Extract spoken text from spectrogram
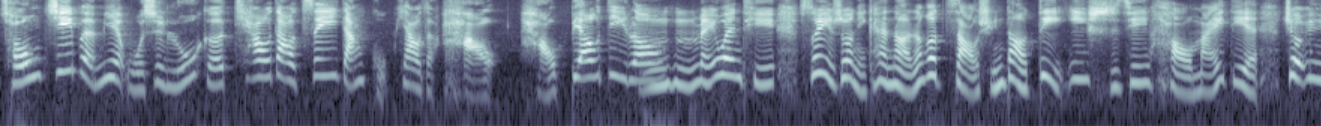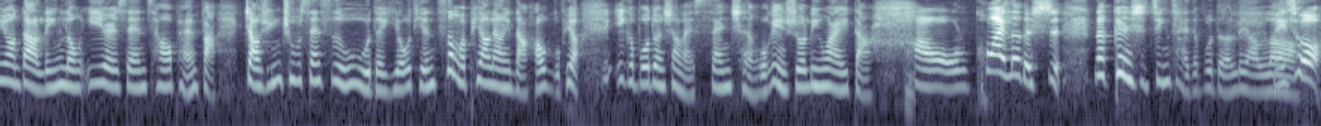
从基本面我是如何挑到这一档股票的好。好标的喽。嗯哼，没问题。所以说，你看到能够找寻到第一时机好买点，就运用到玲珑一二三操盘法，找寻出三四五五的油田这么漂亮一档好股票，一个波段上来三成。我跟你说，另外一档好快乐的事，那更是精彩的不得了了。没错，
